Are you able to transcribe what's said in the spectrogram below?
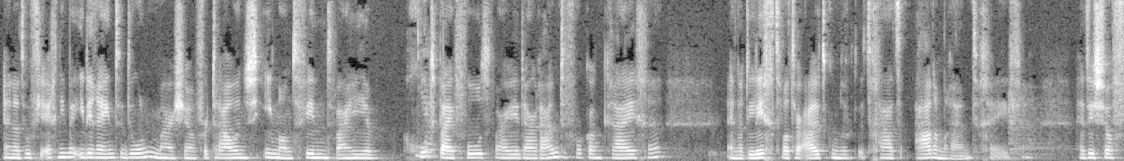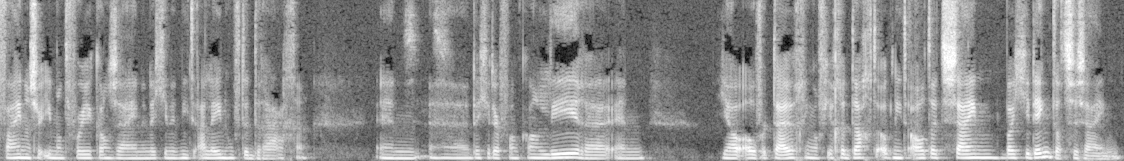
En dat hoef je echt niet bij iedereen te doen. Maar als je een vertrouwens iemand vindt waar je je goed bij voelt, waar je daar ruimte voor kan krijgen. En het licht wat eruit komt, het gaat ademruimte geven. Het is zo fijn als er iemand voor je kan zijn en dat je het niet alleen hoeft te dragen. En uh, dat je ervan kan leren en jouw overtuiging of je gedachten ook niet altijd zijn wat je denkt dat ze zijn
